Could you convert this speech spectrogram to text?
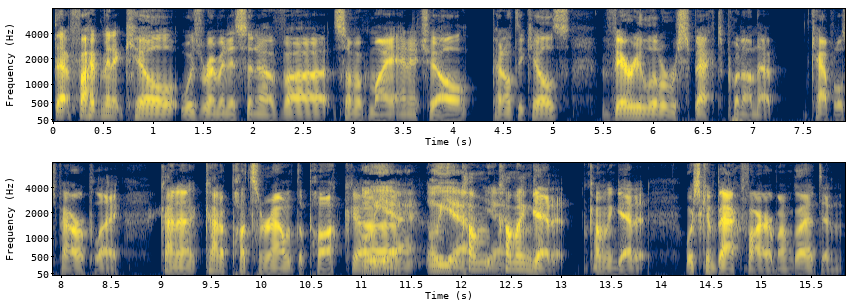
that five minute kill was reminiscent of uh, some of my NHL penalty kills. Very little respect put on that Capitals power play. Kind of kind of putzing around with the puck. Uh, oh yeah, oh yeah, come yeah. come and get it. Come and get it. Which can backfire, but I'm glad it didn't.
